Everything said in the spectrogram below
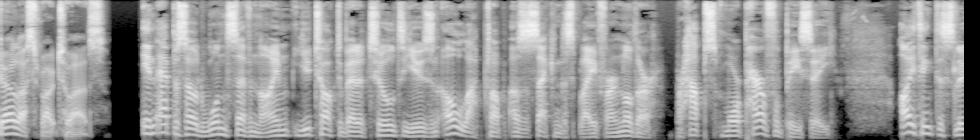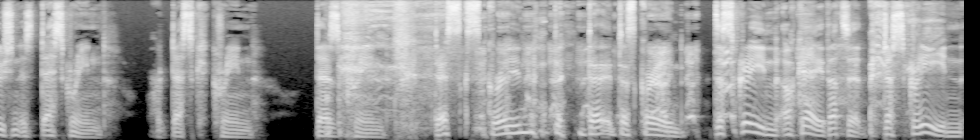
Girlos wrote to us. In episode 179, you talked about a tool to use an old laptop as a second display for another, perhaps more powerful PC. I think the solution is Deskreen, or Deskreen. Deskreen. Desk screen? De- de- screen. Deskreen, okay, that's it. Deskreen.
